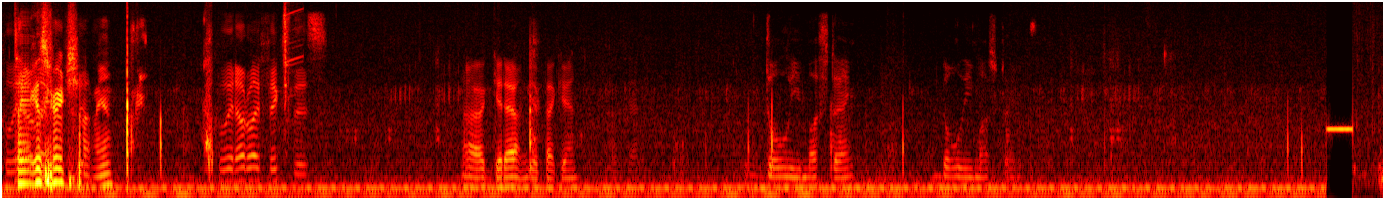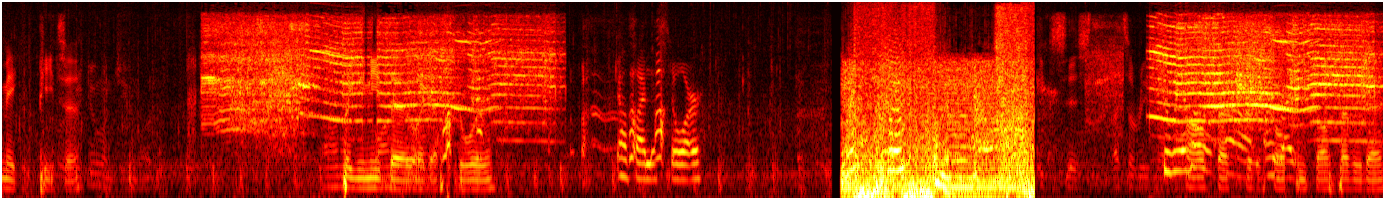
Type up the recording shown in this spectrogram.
Kool-Aid, Take how a do I- screenshot, man. Kool-Aid, how do I fix this? Uh, get out and get back in. Okay. Dolly Mustang. Dolly Mustang. Make pizza, What are you doing, G-Mode? but you need the like a store. I'll find a store. Exist. That's a reason Do we have I'll a, to alright. every day.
